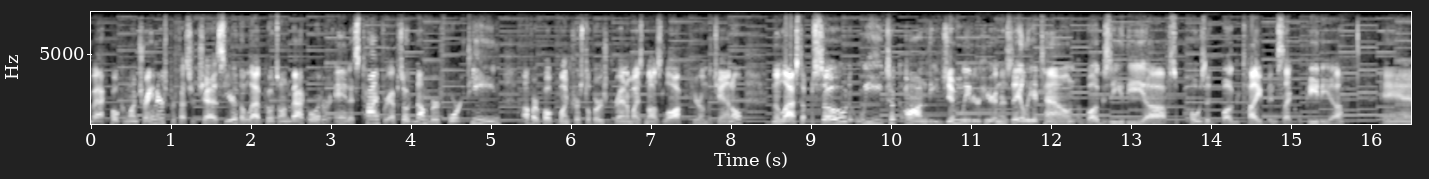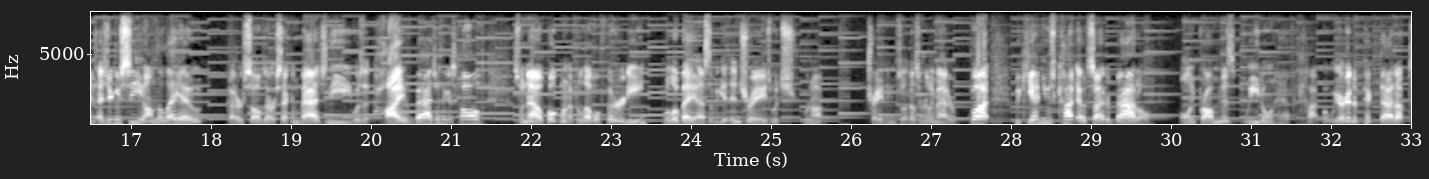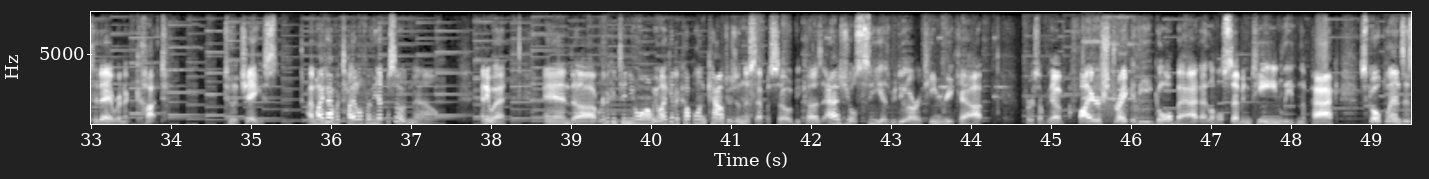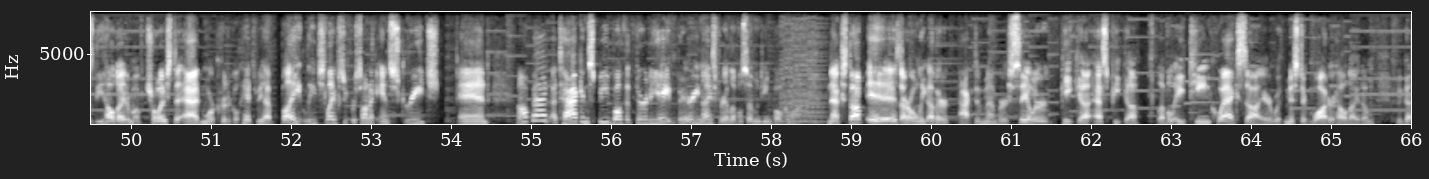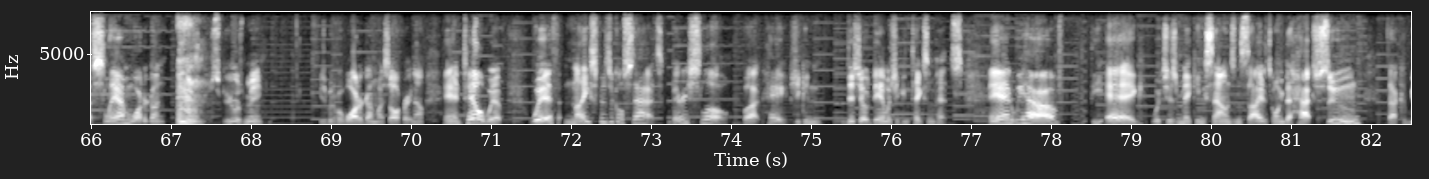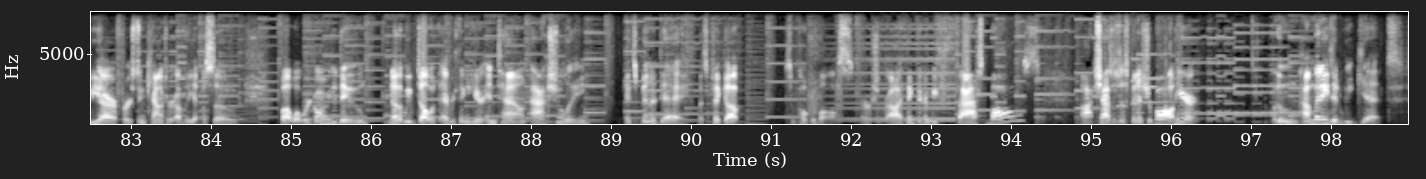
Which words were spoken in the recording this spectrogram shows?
Welcome back, Pokemon trainers. Professor Chas here. The lab coat's on back order, and it's time for episode number 14 of our Pokemon Crystal version randomized Nuzlocke here on the channel. In the last episode, we took on the gym leader here in Azalea Town, Bugsy, the uh, supposed bug-type encyclopedia. And as you can see on the layout, got ourselves our second badge, the, was it Hive badge, I think it's called? So now, Pokemon up to level 30 will obey us that we get in trades, which we're not trading, so it doesn't really matter. But we can use cut outside of battle. Only problem is we don't have cut, but we are going to pick that up today. We're going to cut to the chase. I might have a title for the episode now. Anyway, and uh, we're going to continue on. We might get a couple encounters in this episode because, as you'll see as we do our team recap, First up, we have Fire Strike the Golbat at level 17, leading the pack. Scope Lens is the held item of choice to add more critical hits. We have Bite, Leech Life, Supersonic, and Screech. And not bad, Attack and Speed both at 38. Very nice for a level 17 Pokemon. Next up is our only other active member, Sailor Pika, S Pika, level 18 Quagsire with Mystic Water held item. We've got Slam, Water Gun, excuse me, He's a bit of a water gun myself right now. And Tail Whip with nice physical stats. Very slow, but hey, she can dish out damage, she can take some hits. And we have the egg, which is making sounds inside. It's going to hatch soon. That could be our first encounter of the episode. But what we're going to do, now that we've dealt with everything here in town, actually, it's been a day. Let's pick up some Pokeballs. Or, uh, I think they're going to be fast balls? Ah, Chas, just finished your ball. Here, Boom. How many did we get?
